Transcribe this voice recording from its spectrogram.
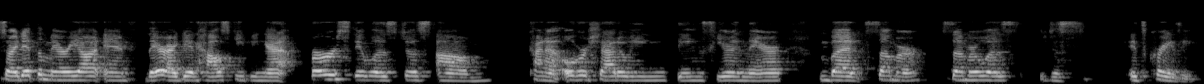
so I did the Marriott and there I did housekeeping. At first, it was just um, kind of overshadowing things here and there. But summer, summer was just, it's crazy.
